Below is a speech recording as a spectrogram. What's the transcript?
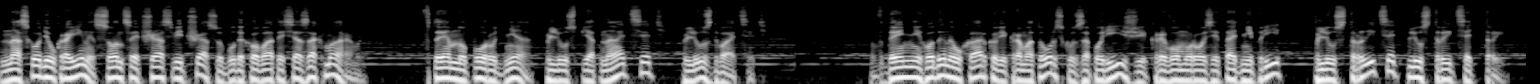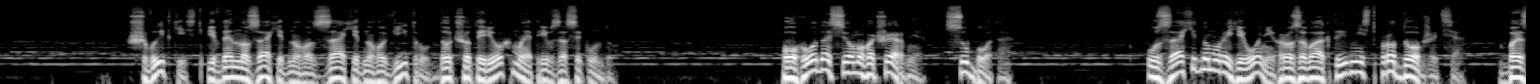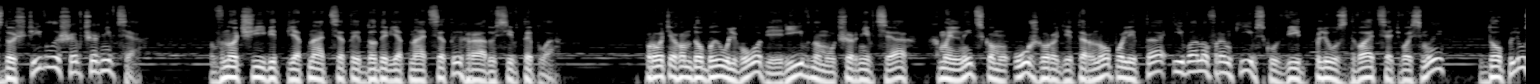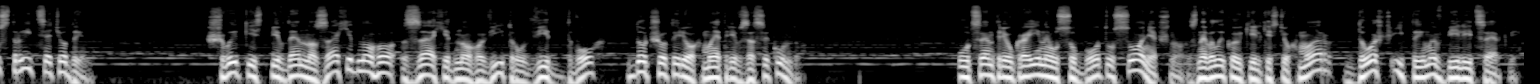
На сході України сонце час від часу буде ховатися за хмарами. В темну пору дня плюс 15, плюс 20. В денні години у Харкові, Краматорську, Запоріжжі, Кривому Розі та Дніпрі плюс 30, плюс 33. Швидкість південно-західного західного вітру до 4 метрів за секунду. Погода 7 червня. Субота. У західному регіоні грозова активність продовжиться. Без дощів лише в Чернівцях. Вночі від 15 до 19 градусів тепла. Протягом доби у Львові, Рівному, Чернівцях, Хмельницькому, Ужгороді, Тернополі та Івано-Франківську від плюс 28 до плюс 31. Швидкість південно-західного західного вітру від 2 до 4 метрів за секунду. У центрі України у суботу сонячно з невеликою кількістю хмар дощ ітиме в Білій церкві.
